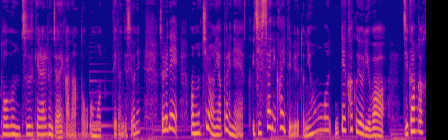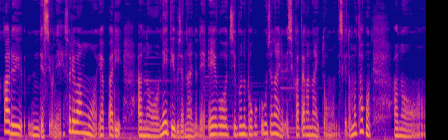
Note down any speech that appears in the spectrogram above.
当分続けられるんじゃないかなと思ってるんですよね。それで、まあ、もちろんやっぱりね、実際に書いてみると日本語で書くよりは時間がかかるんですよね。それはもうやっぱり、あの、ネイティブじゃないので、英語自分の母国語じゃないので仕方がないと思うんですけども、多分、あの、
